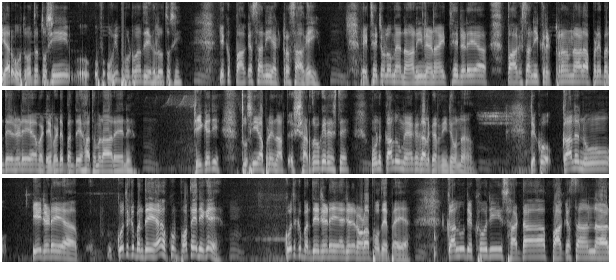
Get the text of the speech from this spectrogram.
ਯਾਰ ਉਦੋਂ ਤਾਂ ਤੁਸੀਂ ਉਹ ਵੀ ਫੋਟੋਆਂ ਦੇਖ ਲਓ ਤੁਸੀਂ। ਇੱਕ ਪਾਕਿਸਤਾਨੀ ਐਕਟਰਸ ਆ ਗਈ। ਇੱਥੇ ਚਲੋ ਮੈਂ ਨਾਂ ਨਹੀਂ ਲੈਣਾ ਇੱਥੇ ਜਿਹੜੇ ਆ ਪਾਕਿਸਤਾਨੀ ਕ੍ਰਿਕਟਰਾਂ ਨਾਲ ਆਪਣੇ ਬੰਦੇ ਜਿਹੜੇ ਆ ਵੱਡੇ ਵੱਡੇ ਬੰਦੇ ਹੱਥ ਮਿਲਾ ਰਹੇ ਨੇ। ਠੀਕ ਹੈ ਜੀ? ਤੁਸੀਂ ਆਪਣੇ ਛੱਡ ਦੋਗੇ ਰਿਸ਼ਤੇ? ਹੁਣ ਕੱਲ ਨੂੰ ਮੈਂ ਇੱਕ ਗੱਲ ਕਰਨੀ ਚਾਹੁੰਦਾ। ਦੇਖੋ ਕੱਲ ਨੂੰ ਇਹ ਜਿਹੜੇ ਆ ਕੁਝ ਕੁ ਬੰਦੇ ਆ ਕੋਈ ਬਹੁਤੇ ਨੇਗੇ ਕੁਝ ਕੁ ਬੰਦੇ ਜਿਹੜੇ ਆ ਜਿਹੜੇ ਰੌਲਾ ਪਾਉਂਦੇ ਪਏ ਆ। ਕੱਲ ਨੂੰ ਦੇਖੋ ਜੀ ਸਾਡਾ ਪਾਕਿਸਤਾਨ ਨਾਲ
